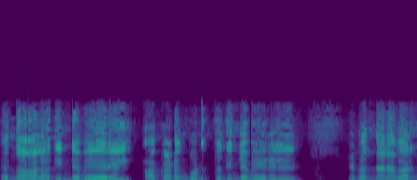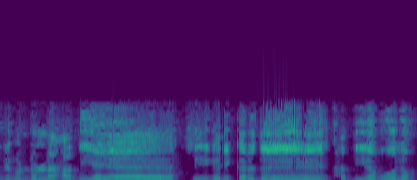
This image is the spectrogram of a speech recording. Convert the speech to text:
എന്നാൽ അതിന്റെ പേരിൽ ആ കടം കൊടുത്തതിന്റെ പേരിൽ നിബന്ധന പറഞ്ഞുകൊണ്ടുള്ള ഹദിയയെ സ്വീകരിക്കരുത്. ഹദിയ പോലും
